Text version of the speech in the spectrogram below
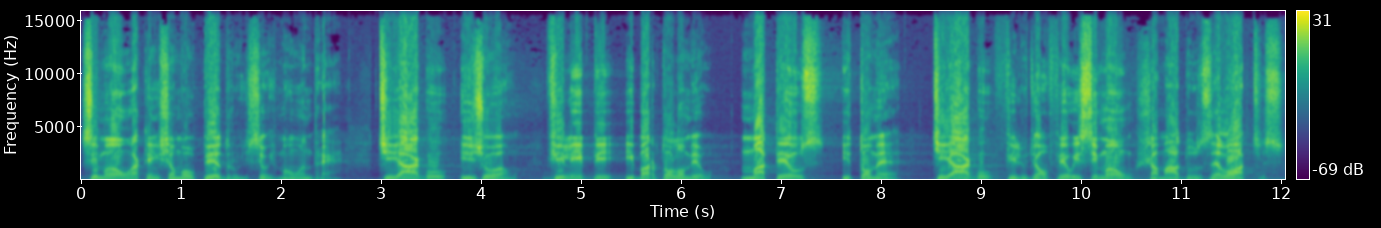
Simão, a quem chamou Pedro e seu irmão André, Tiago e João, Filipe e Bartolomeu, Mateus e Tomé, Tiago, filho de Alfeu, e Simão, chamado Zelotes,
